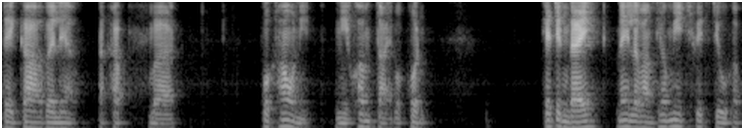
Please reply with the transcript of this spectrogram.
ได้กล่าวไว้แล้ว นะครับว่าพวกเฮานี่หนีความตายบ่พ้นเฮ็ดจังไดในระหว่างที่เฮามีชีวิตอยู่ครับ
